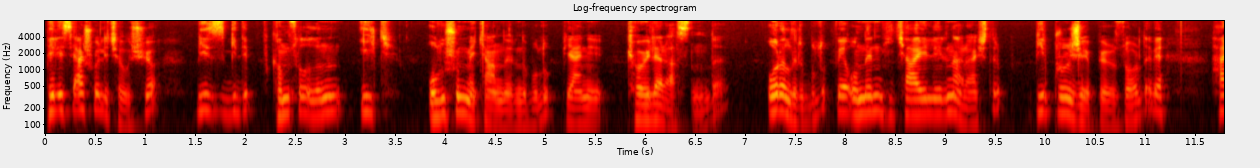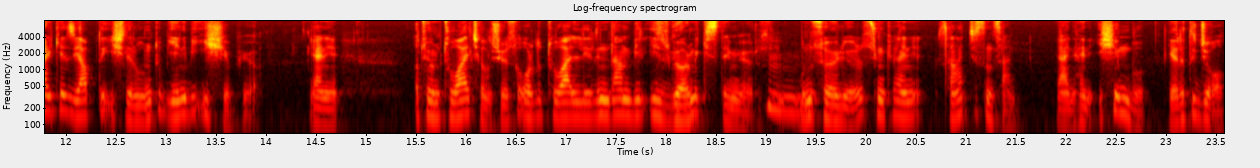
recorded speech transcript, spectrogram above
Pelesiyer şöyle çalışıyor. Biz gidip kamusal alanın ilk oluşum mekanlarını bulup yani köyler aslında oraları bulup ve onların hikayelerini araştırıp bir proje yapıyoruz orada ve herkes yaptığı işleri unutup yeni bir iş yapıyor. Yani atıyorum tuval çalışıyorsa orada tuvallerinden bir iz görmek istemiyoruz. Bunu söylüyoruz çünkü hani sanatçısın sen. Yani hani işin bu. Yaratıcı ol.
